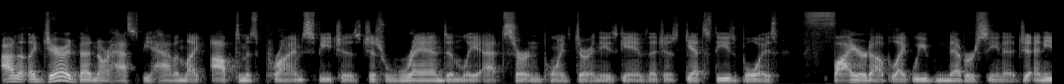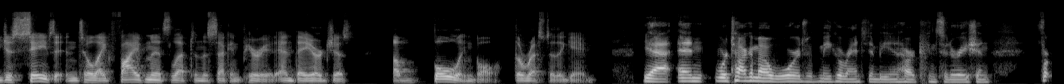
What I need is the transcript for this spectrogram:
I don't know, like Jared Bednar has to be having like Optimus Prime speeches just randomly at certain points during these games that just gets these boys fired up like we've never seen it. And he just saves it until like five minutes left in the second period, and they are just a bowling ball the rest of the game. Yeah, and we're talking about awards with Mikko Rantanen being in Hart consideration. For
